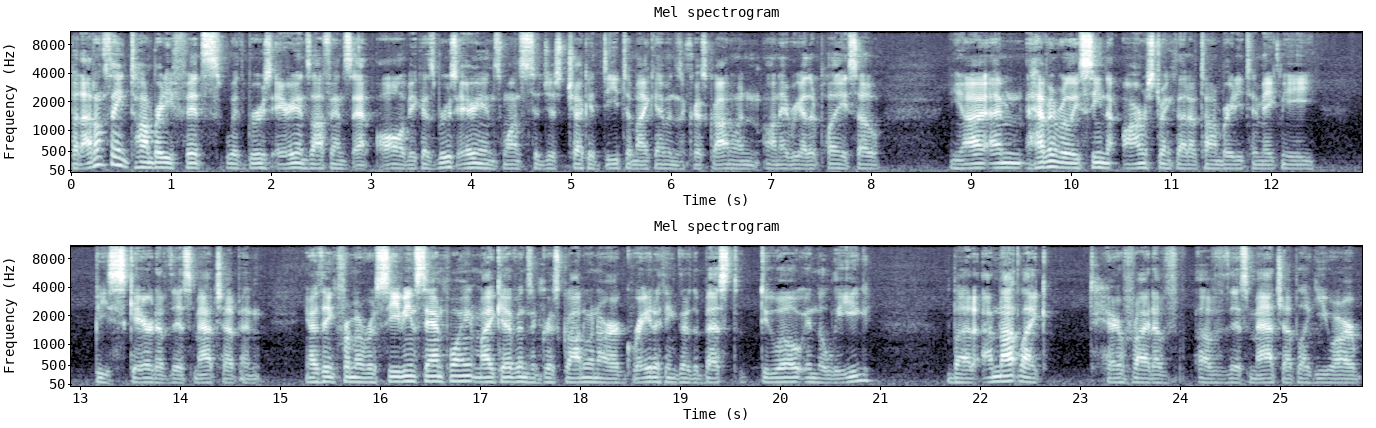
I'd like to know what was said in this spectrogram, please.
But I don't think Tom Brady fits with Bruce Arians' offense at all because Bruce Arians wants to just chuck it deep to Mike Evans and Chris Godwin on every other play. So, you know, I I'm, haven't really seen the arm strength out of Tom Brady to make me be scared of this matchup. And you know, I think from a receiving standpoint, Mike Evans and Chris Godwin are great. I think they're the best duo in the league but I'm not like terrified of of this matchup like you are.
